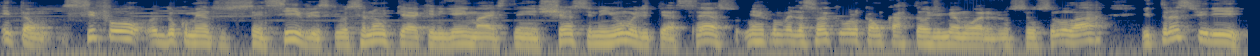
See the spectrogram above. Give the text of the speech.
Então, se for documentos sensíveis que você não quer que ninguém mais tenha chance nenhuma de ter acesso, minha recomendação é que colocar um cartão de memória no seu celular e transferir,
